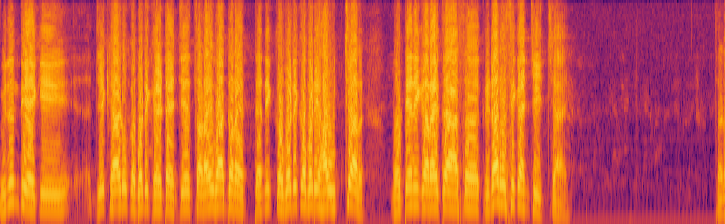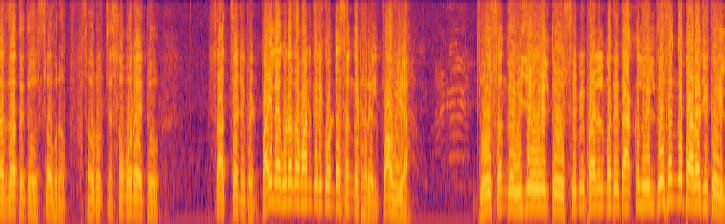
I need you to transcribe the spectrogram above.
विनंती आहे की जे खेळाडू कबड्डी खेळत आहेत जे चढाई बहादर आहेत त्यांनी कबड्डी कबड्डी हा उच्चार मोठ्याने करायचा असं क्रीडा रसिकांची इच्छा आहे. चढत जात तो सौरभ सौरभच्या समोर आहे तो. सातचा डिपेंड पहिल्या गुणाचा मानकरी कोणता संघ ठरेल? पाहूया. जो संघ विजय होईल तो सेमीफायनलमध्ये दाखल होईल. जो संघ पराजित होईल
